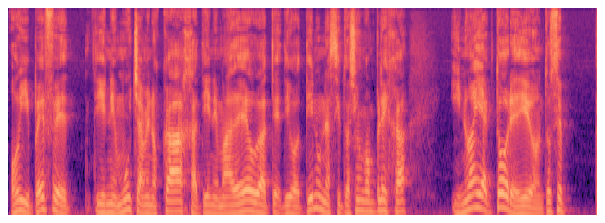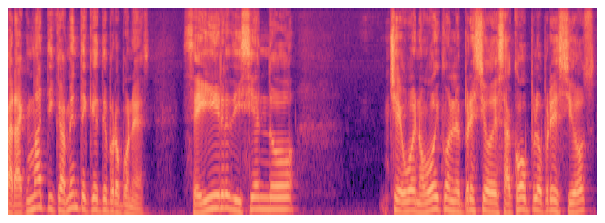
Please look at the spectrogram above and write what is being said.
Hoy IPF tiene mucha menos caja, tiene más deuda, digo, tiene una situación compleja y no hay actores, digo. Entonces, pragmáticamente, ¿qué te propones? Seguir diciendo, che, bueno, voy con el precio de desacoplo precios,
